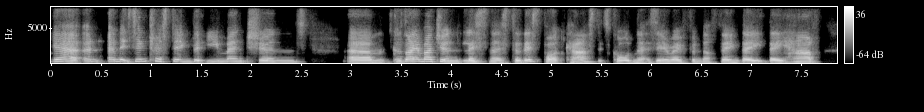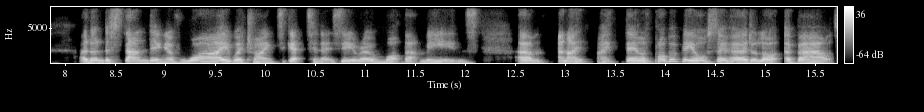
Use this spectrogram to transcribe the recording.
Yeah, and, and it's interesting that you mentioned because um, I imagine listeners to this podcast, it's called Net Zero for Nothing. They they have an understanding of why we're trying to get to net zero and what that means. Um, and I, I, they'll have probably also heard a lot about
